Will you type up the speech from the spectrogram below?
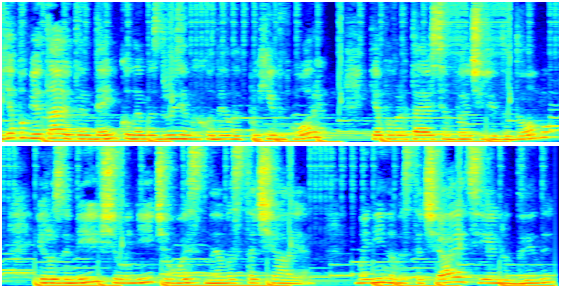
Я пам'ятаю той день, коли ми з друзями ходили в похід в гори. Я повертаюся ввечері додому і розумію, що мені чогось не вистачає. Мені не вистачає цієї людини,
